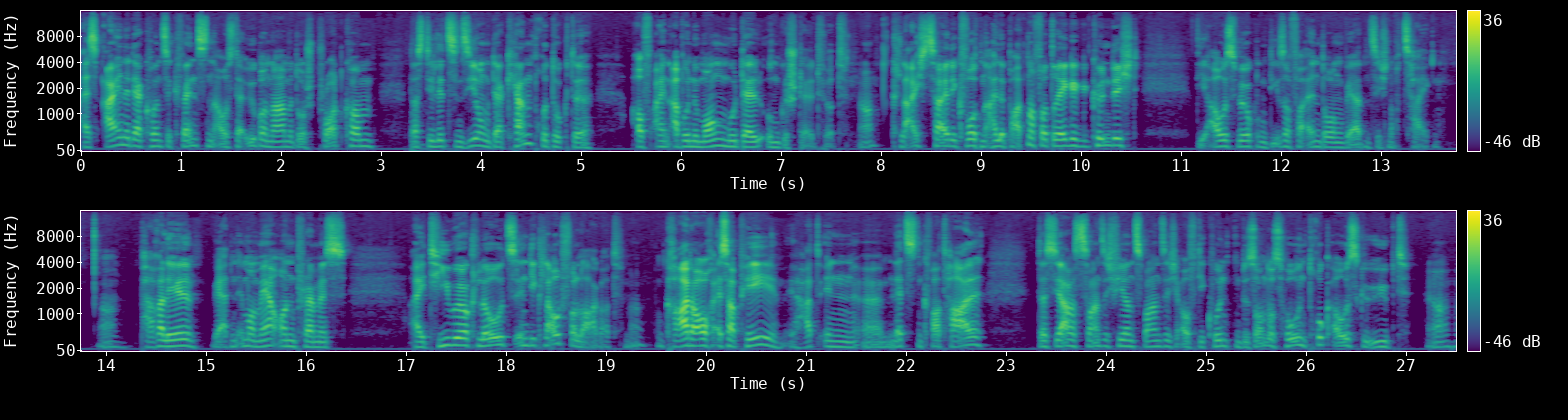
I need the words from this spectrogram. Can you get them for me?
als eine der Konsequenzen aus der Übernahme durch Broadcom, dass die Lizenzierung der Kernprodukte auf ein Abonnementmodell umgestellt wird. Ja, gleichzeitig wurden alle Partnerverträge gekündigt. Die Auswirkungen dieser Veränderung werden sich noch zeigen. Ja, parallel werden immer mehr On-Premise IT-Workloads in die Cloud verlagert. Ja. Und gerade auch SAP hat im äh, letzten Quartal des Jahres 2024 auf die Kunden besonders hohen Druck ausgeübt. Ja.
